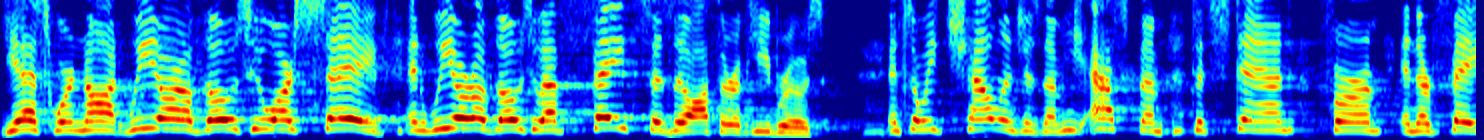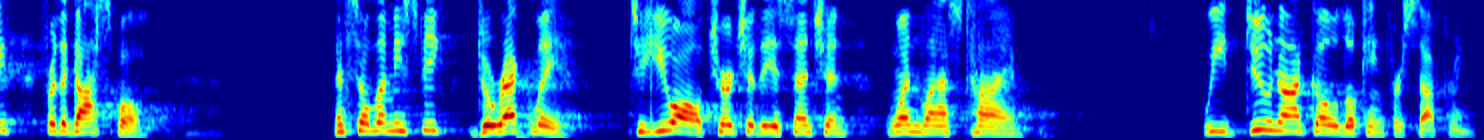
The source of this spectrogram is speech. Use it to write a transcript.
Yes, we're not. We are of those who are saved, and we are of those who have faith, says the author of Hebrews. And so he challenges them. He asks them to stand firm in their faith for the gospel. And so let me speak directly to you all, Church of the Ascension, one last time. We do not go looking for suffering.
